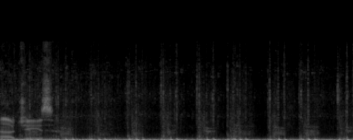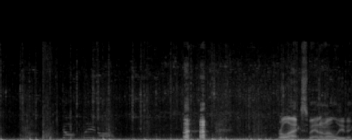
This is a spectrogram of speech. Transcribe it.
Oh, jeez. Don't leave us! Relax, man. I'm not leaving.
